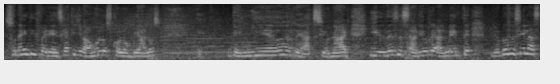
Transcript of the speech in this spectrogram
Es una indiferencia que llevamos los colombianos. eh, de miedo de reaccionar y es necesario realmente, yo no sé si las,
